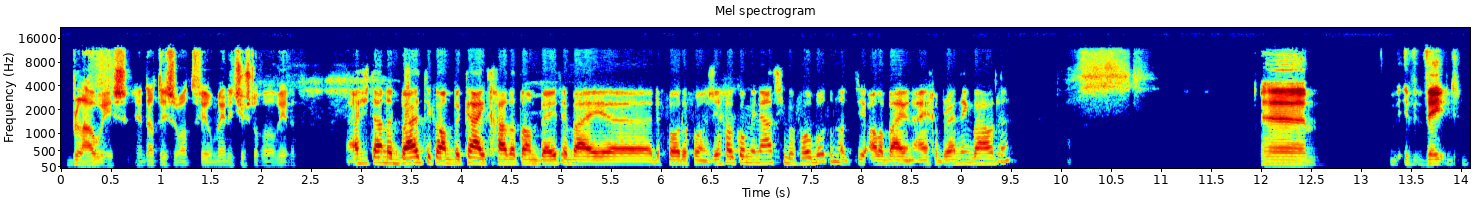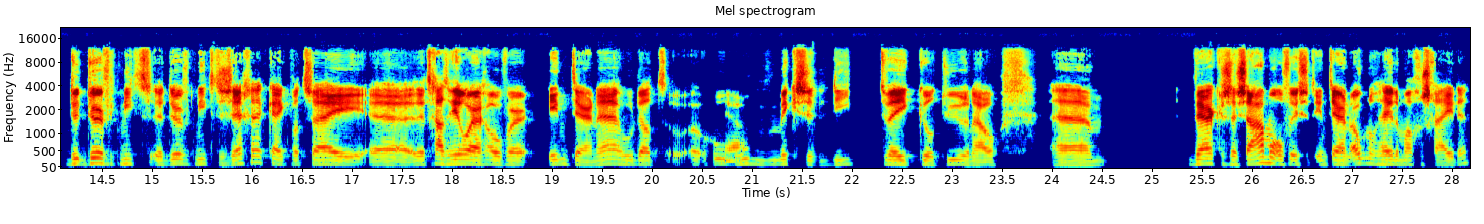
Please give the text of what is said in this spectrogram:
blauw is. En dat is wat veel managers toch wel willen. Als je het aan de buitenkant bekijkt, gaat dat dan beter bij eh, de Vodafone Ziggo combinatie bijvoorbeeld? Omdat die allebei hun eigen branding behouden? Ehm, weet- du- durf, ik niet, eh, durf ik niet te zeggen. Kijk, wat zij. eh, het gaat heel erg over intern. Hè? Hoe, dat, eh, hoe, Ja. hoe mixen die twee culturen nou? Ehm, werken ze samen of is het intern ook nog helemaal gescheiden?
